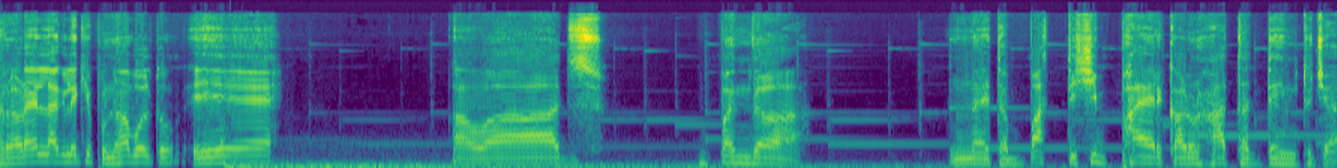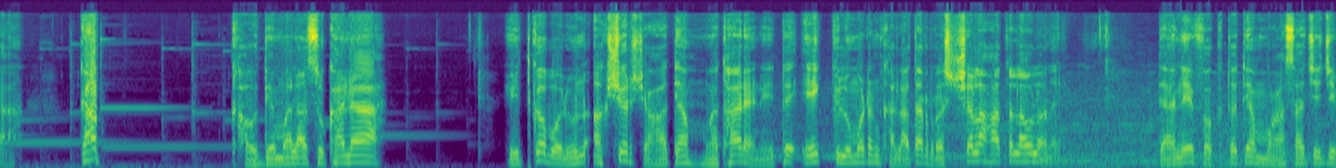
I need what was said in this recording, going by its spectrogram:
रडायला लागले की पुन्हा बोलतो ए आवाज बंद. नाही तर बात्तीशी बाहेर काढून हातात देईन तुझ्या. काप खाऊ दे मला सुखाना. इतकं बोलून अक्षरशः त्या मथाऱ्याने तर एक किलोमीटर खाला खाल्ला तर रश्श्याला हात लावला नाही. त्याने फक्त त्या मांसाचे जे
